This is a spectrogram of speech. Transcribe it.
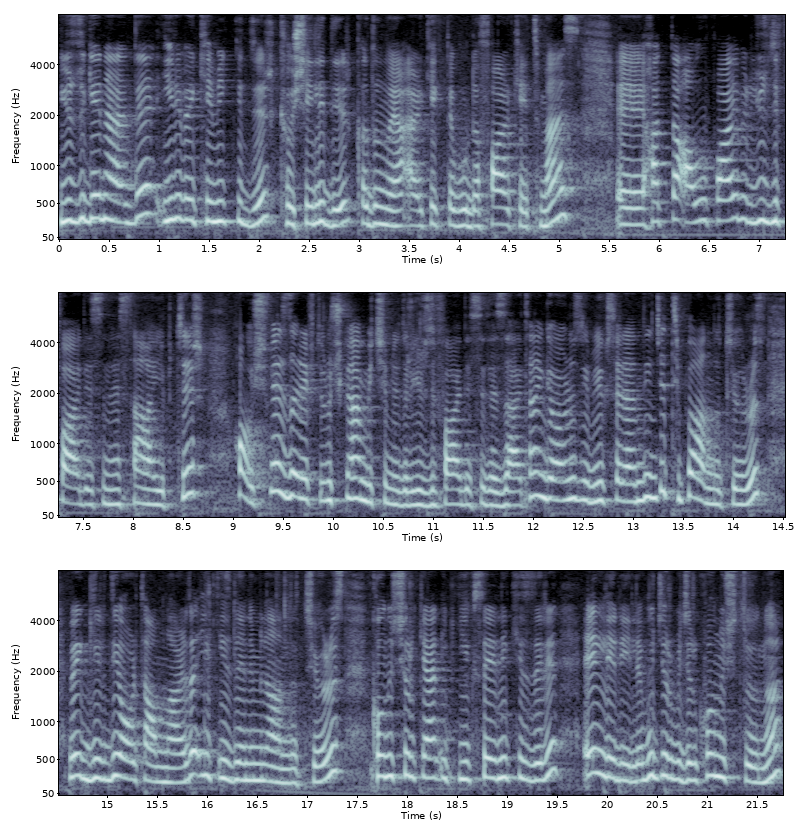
Yüzü genelde iri ve kemiklidir, köşelidir. Kadın veya erkek de burada fark etmez. E, hatta Avrupa'yı bir yüz ifadesine sahiptir. Hoş ve zariftir. Üçgen biçimlidir yüz ifadesi de zaten. Gördüğünüz gibi yükselen deyince tipi anlatıyoruz. Ve girdiği ortamlarda ilk izlenimini anlatıyoruz. Konuşurken yükselen ikizlerin elleriyle bıcır bıcır konuştuğunu,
